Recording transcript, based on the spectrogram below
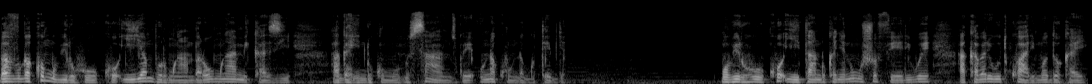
Bavuga ko mu biruhuko yiyambura umwambaro w'umwamikazi agahinduka umuntu usanzwe unakunda gutebya. Mu biruhuko yitandukanya n'umushoferi we akaba ari we utwara imodoka ye.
